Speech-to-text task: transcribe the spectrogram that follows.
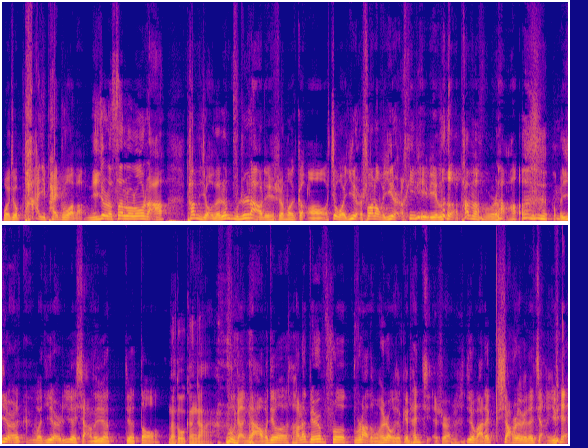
我就啪一拍桌子，你就是三楼楼长。他们有的人不知道这是什么梗，就我一人说了，我一人嘿嘿嘿乐，他们不知道。我一人我一人越想的越越逗。那多尴尬呀！不尴尬，我就后来别人说不知道怎么回事，我就给他解释，就把这笑话又给他讲一遍。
